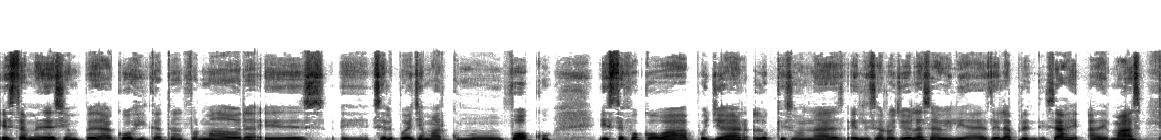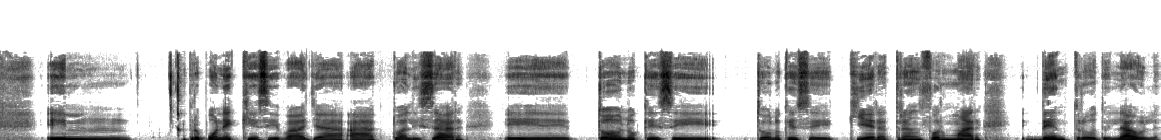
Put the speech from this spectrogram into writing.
Esta mediación pedagógica transformadora es, eh, se le puede llamar como un foco. Este foco va a apoyar lo que son las, el desarrollo de las habilidades del aprendizaje. Además, em, propone que se vaya a actualizar eh, todo lo que se todo lo que se quiera transformar dentro del aula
